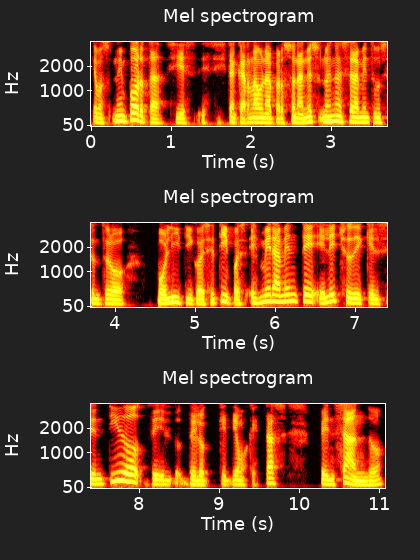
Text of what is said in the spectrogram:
digamos, no importa si, es, está encarnada una persona, no es, no es, necesariamente un centro político de ese tipo, es, meramente el hecho de que el sentido de, lo que, digamos, que estás pensando,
